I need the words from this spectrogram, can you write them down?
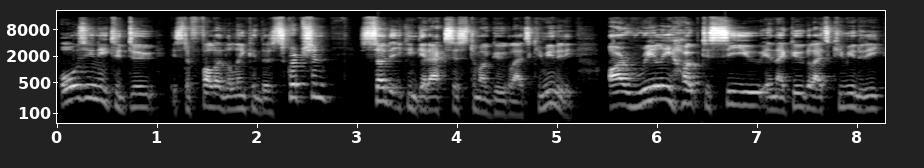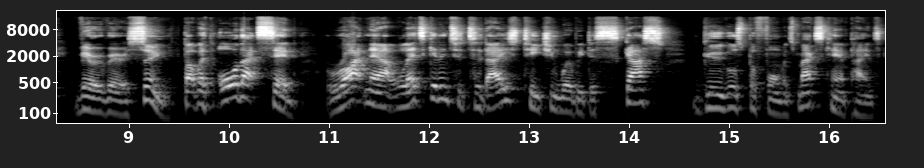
all you need to do is to follow the link in the description so that you can get access to my Google Ads community. I really hope to see you in that Google Ads community very, very soon. But with all that said, right now, let's get into today's teaching where we discuss Google's Performance Max campaigns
